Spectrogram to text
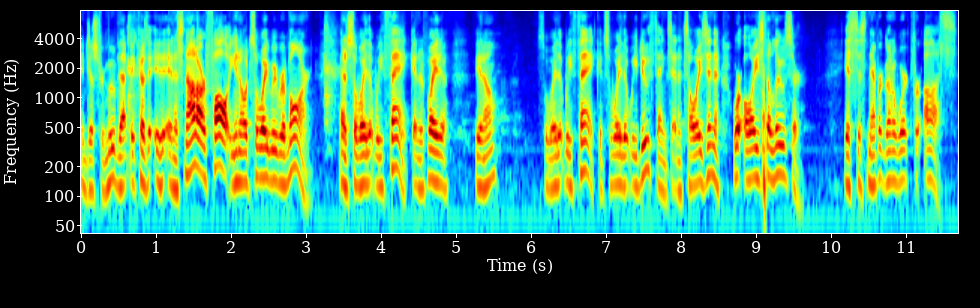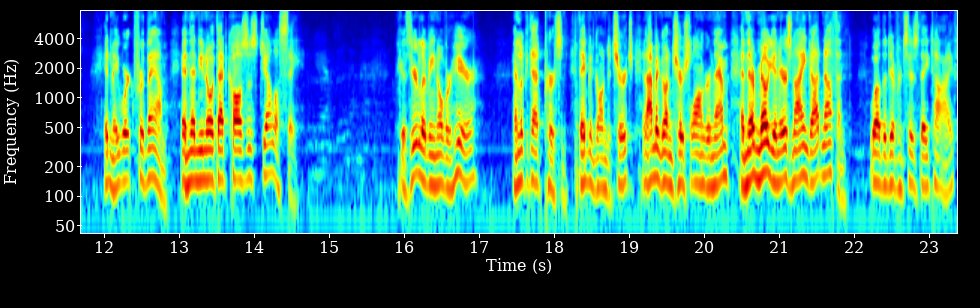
and just remove that because, it, and it's not our fault. You know, it's the way we were born, and it's the way that we think, and it's the way to, you know, it's the way that we think. It's the way that we do things, and it's always in there. We're always the loser. It's just never going to work for us. It may work for them, and then you know what that causes? Jealousy because you're living over here. And look at that person. They've been going to church, and I've been going to church longer than them, and they're millionaires, and I ain't got nothing. Well, the difference is they tithe.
